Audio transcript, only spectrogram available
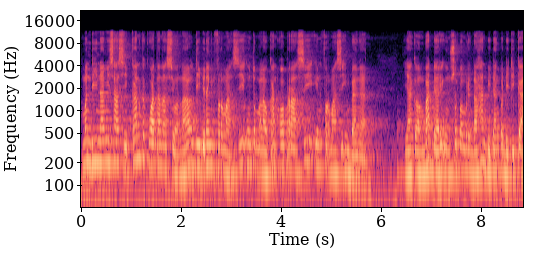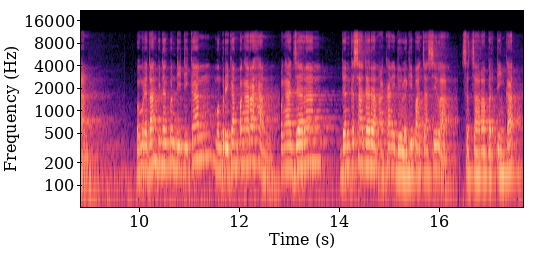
mendinamisasikan kekuatan nasional di bidang informasi untuk melakukan operasi informasi imbangan. Yang keempat dari unsur pemerintahan bidang pendidikan. Pemerintahan bidang pendidikan memberikan pengarahan, pengajaran, dan kesadaran akan ideologi Pancasila secara bertingkat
